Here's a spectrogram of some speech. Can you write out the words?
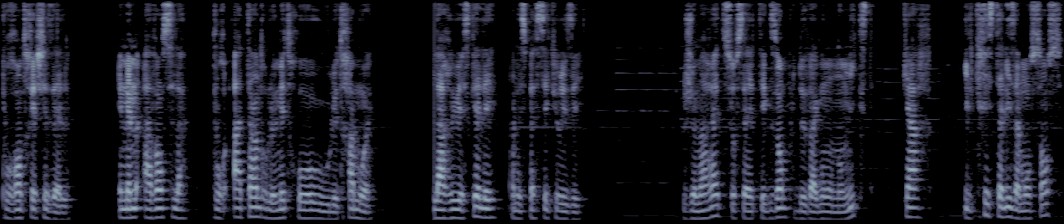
pour rentrer chez elles. Et même avant cela, pour atteindre le métro ou le tramway. La rue, est un espace sécurisé Je m'arrête sur cet exemple de wagon non mixte, car il cristallise à mon sens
